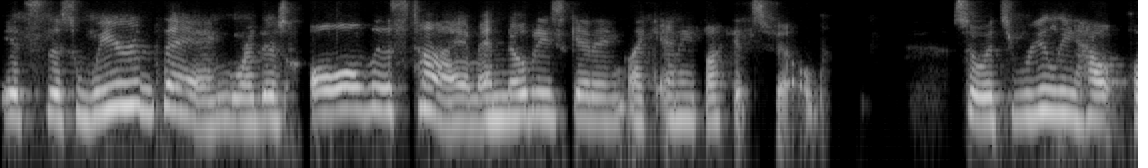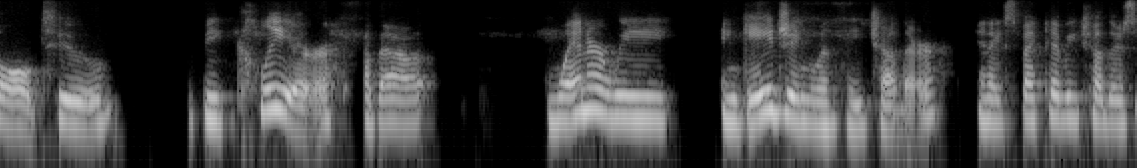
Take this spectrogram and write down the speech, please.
It's this weird thing where there's all this time and nobody's getting like any buckets filled. So it's really helpful to be clear about when are we engaging with each other and expect to have each other's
